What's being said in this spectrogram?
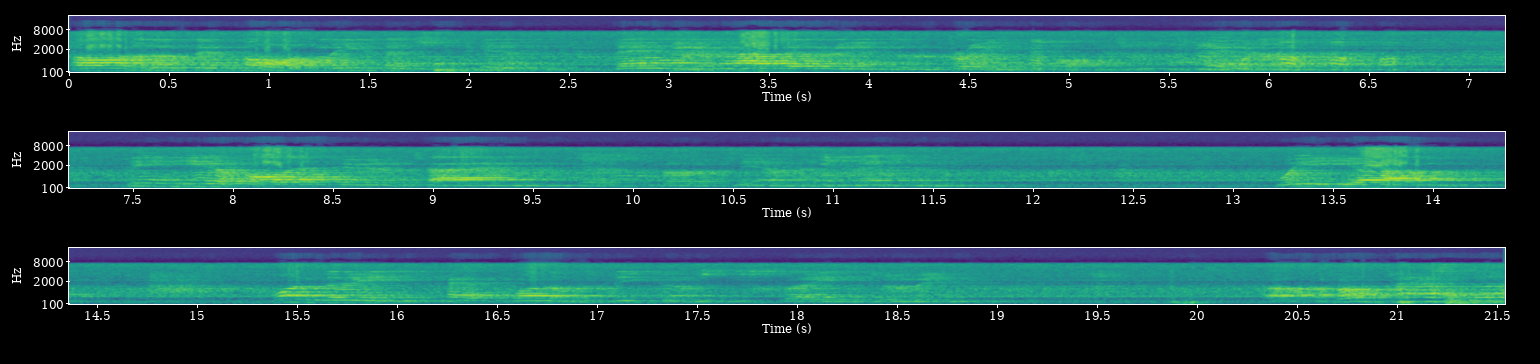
thought a little bit more of me than she did dancing, and I let her into the praying department. Being here for that period of time, as Brother Tim has mentioned, we um, one day had one of the deacons say to me, uh, Pastor,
